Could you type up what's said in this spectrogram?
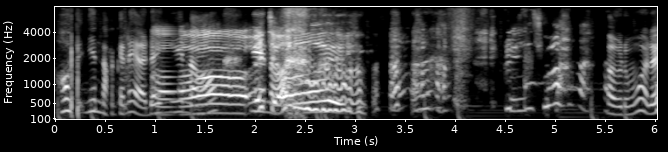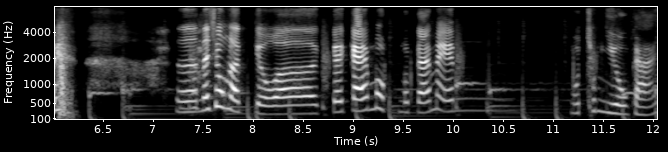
Ô tự nhiên nói cái này ở đây nghe nó nghe nó ơi ừ đúng rồi đấy. Ờ, nói chung là kiểu ờ, cái cái một một cái mà em một trong nhiều cái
